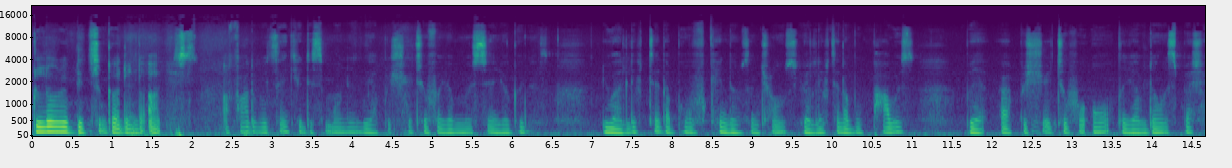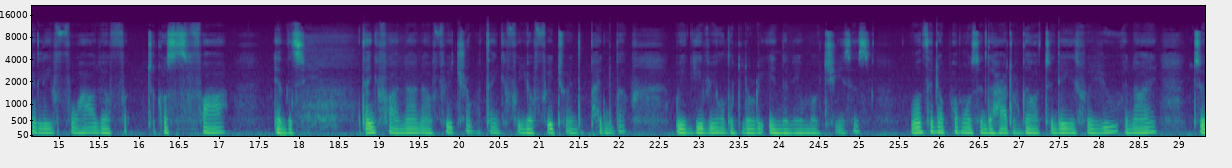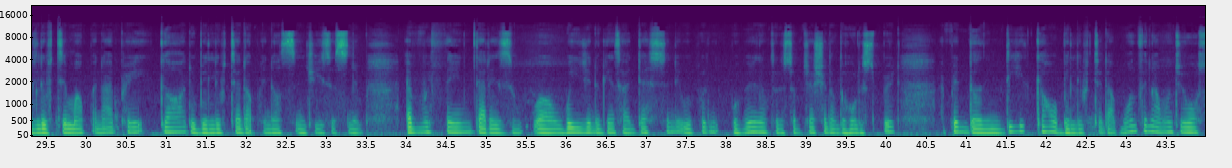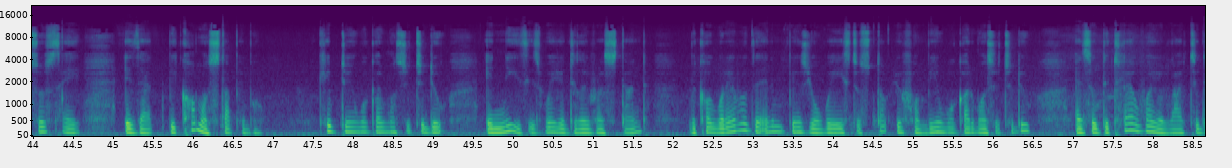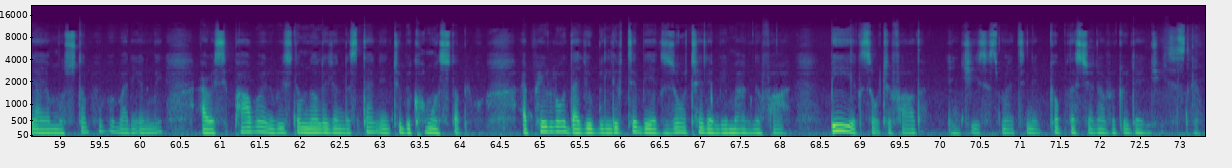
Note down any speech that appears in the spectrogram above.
Glory be to God in the highest. Our Father, we thank you this morning. We appreciate you for your mercy and your goodness. You are lifted above kingdoms and thrones. You are lifted above powers. We appreciate you for all that you have done, especially for how you have took us far in this. Thank you for and our future. We thank you for your faithful and dependable. We give you all the glory in the name of Jesus. One thing uppermost in the heart of God today is for you and I to lift him up. And I pray God will be lifted up in us in Jesus' name. Everything that is uh, waging against our destiny, we put we bring them to the subjection of the Holy Spirit. I pray that indeed God will be lifted up. One thing I want to also say is that become unstoppable. Keep doing what God wants you to do. In needs is where your deliverance stand. Because whatever the enemy brings your way is to stop you from being what God wants you to do. And so declare over your life today, I am unstoppable by the enemy. I receive power and wisdom, knowledge, understanding to become unstoppable. I pray, Lord, that you be lifted, be exalted, and be magnified. Be exalted, Father, in Jesus' mighty name. God bless you and have a good day in Jesus' name.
